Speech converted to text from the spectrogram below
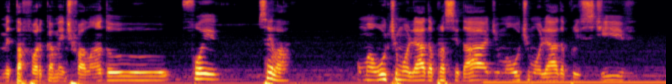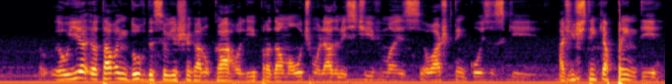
metaforicamente falando, foi, sei lá, uma última olhada para a cidade, uma última olhada para o Steve. Eu ia, eu tava em dúvida se eu ia chegar no carro ali para dar uma última olhada no Steve, mas eu acho que tem coisas que a gente tem que aprender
